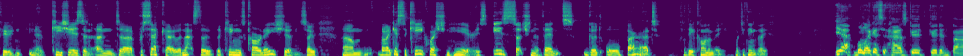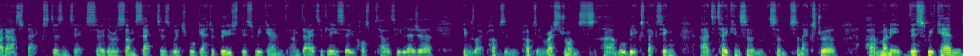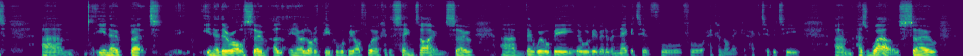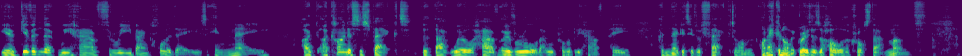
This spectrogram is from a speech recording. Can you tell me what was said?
food, you know, quiches and, and uh, prosecco, and that's the the king's coronation. So, um, but I guess the key question here is: is such an event good or bad for the economy? What do you think, Laith? Yeah, well, I guess it has good, good and bad aspects, doesn't it? So there are some sectors which will get a boost this weekend, undoubtedly. So hospitality, leisure, things like pubs and pubs and restaurants um, will be expecting uh, to take in some some some extra uh, money this weekend. Um, you know, but you know there are also a, you know a lot of people will be off work at the same time, so um, there will be there will be a bit of a negative for for economic activity um, as well. So you know, given that we have three bank holidays in May. I, I kind of suspect that that will have overall that will probably have a a negative effect on on economic growth as a whole across that month.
